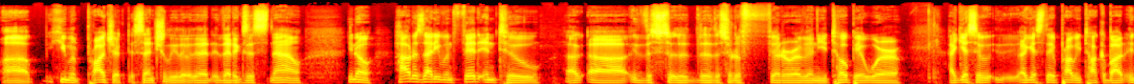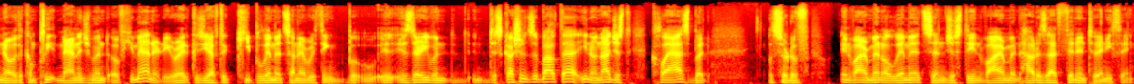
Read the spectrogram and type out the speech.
uh, human project essentially that, that, exists now. You know, how does that even fit into uh, uh, the, the, the sort of Fedorovian utopia where I guess it, I guess they probably talk about you know the complete management of humanity, right? Because you have to keep limits on everything. But is there even discussions about that? You know, not just class, but sort of environmental limits and just the environment how does that fit into anything?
